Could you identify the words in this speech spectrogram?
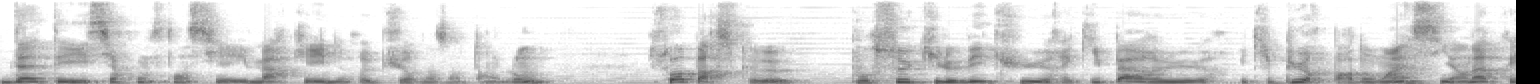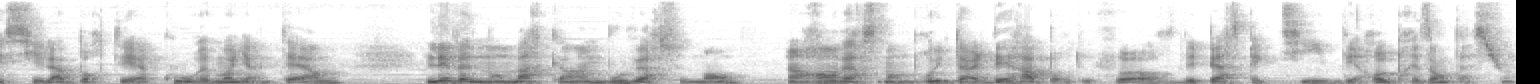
daté et circonstancié, marquait une rupture dans un temps long, soit parce que, pour ceux qui le vécurent et qui, parurent, et qui purent pardon, ainsi en apprécier la portée à court et moyen terme, l'événement marqua un bouleversement, un renversement brutal des rapports de force, des perspectives, des représentations.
